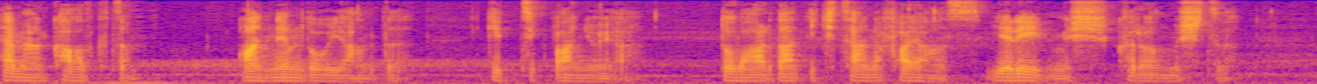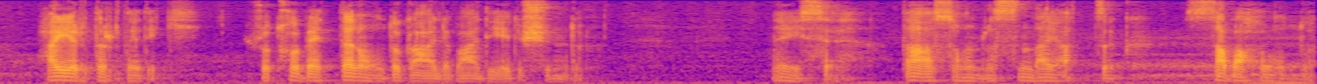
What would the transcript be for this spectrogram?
Hemen kalktım. Annem de uyandı. Gittik banyoya. Duvardan iki tane fayans yere inmiş, kırılmıştı. Hayırdır dedik. Rutubetten oldu galiba diye düşündüm. Neyse, daha sonrasında yattık. Sabah oldu.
